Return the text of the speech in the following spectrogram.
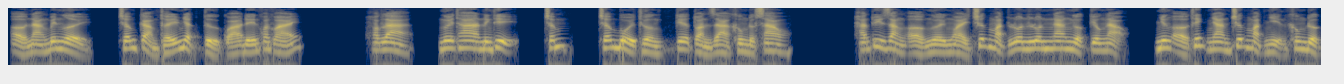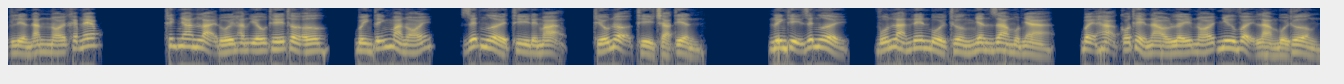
ở nàng bên người, chấm cảm thấy nhật tử quá đến khoan khoái. Hoặc là, ngươi tha ninh thị, chấm, chấm bồi thường kia toàn ra không được sao. Hắn tuy rằng ở người ngoài trước mặt luôn luôn ngang ngược kiêu ngạo, nhưng ở thích nhan trước mặt nhịn không được liền ăn nói khép nép. Thích nhan lại đối hắn yếu thế thờ ơ, bình tĩnh mà nói, giết người thì đền mạng, thiếu nợ thì trả tiền. Ninh thị giết người, vốn là nên bồi thường nhân ra một nhà, bệ hạ có thể nào lấy nói như vậy làm bồi thường.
